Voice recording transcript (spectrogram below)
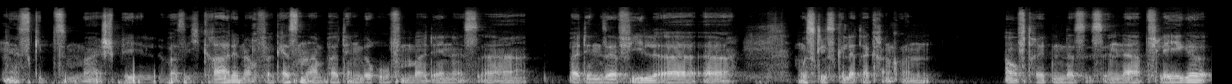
Es gibt zum Beispiel, was ich gerade noch vergessen habe bei den Berufen, bei denen es, äh, bei denen sehr viel äh, äh, Muskel-Skeletterkrankungen auftreten. Das ist in der Pflege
